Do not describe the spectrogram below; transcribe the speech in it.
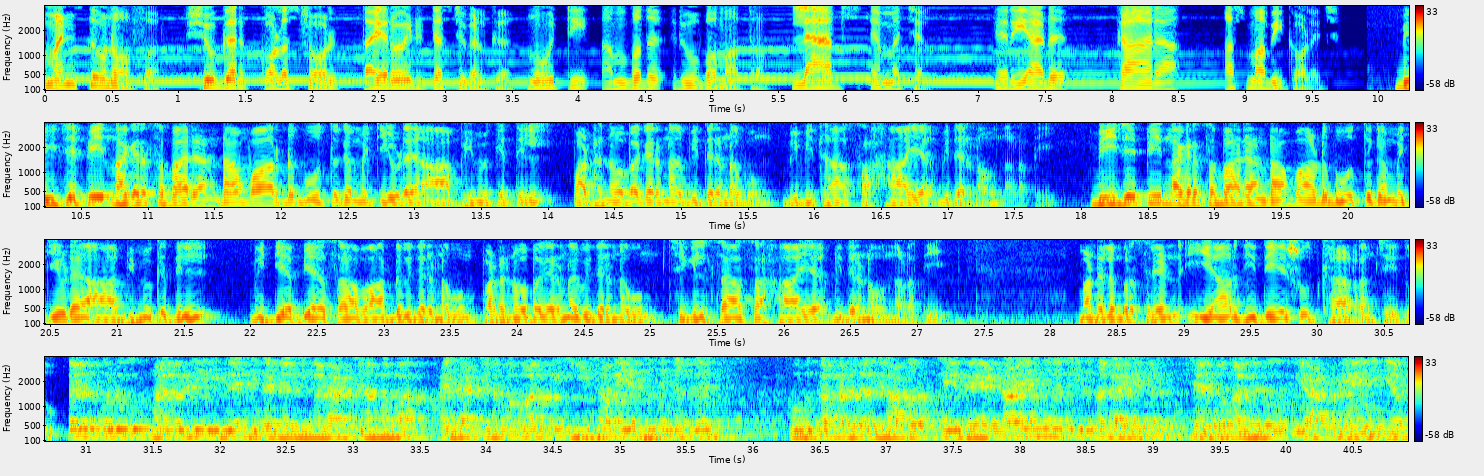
Monsoon offer. Sugar cholesterol thyroid ടെസ്റ്റുകൾക്ക് നൂറ്റി അമ്പത് രൂപ മാത്രം. Labs M H L. Eriyad Kara Asmabi college. B J P നഗരസഭ രണ്ടാം വാർഡ് ബൂത്ത് കമ്മിറ്റിയുടെ ആഭിമുഖ്യത്തിൽ പഠനോപകരണ വിതരണവും വിവിധ സഹായ വിതരണവും നടത്തി. ബി ജെ പി നഗരസഭ രണ്ടാം വാർഡ് ബൂത്ത് കമ്മിറ്റിയുടെ ആഭിമുഖ്യത്തിൽ വിദ്യാഭ്യാസ അവാർഡ് വിതരണവും പഠനോപകരണ വിതരണവും ചികിത്സാ സഹായ വിതരണവും നടത്തി. മണ്ഡലം പ്രസിഡന്റ് ഇ ആർ ജിതേഷ് ഉദ്ഘാടനം ചെയ്തു. ഒരു നല്ലൊരു രീതിയിൽ കഴിഞ്ഞാൽ നിങ്ങളുടെ അച്ഛനമ്മമാർ അച്ഛനമ്മമാർക്ക് ഈ സമയത്ത് നിങ്ങൾക്ക് കൊടുക്കാൻ പറ്റുന്നത് അല്ലെങ്കിൽ അവർ വേണ്ട എന്ന് വെച്ചിരുന്ന കാര്യങ്ങൾ ചിലപ്പോൾ നല്ലൊരു യാത്രയായിരിക്കാം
